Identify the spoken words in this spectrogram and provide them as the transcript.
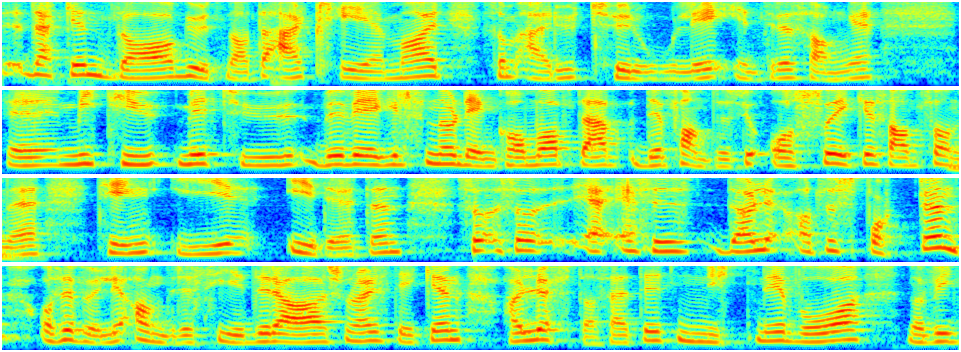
det er ikke en dag uten at det er temaer som er utrolig interessante. Eh, Metoo- Metoo-bevegelsen, når den kom opp, der, det fantes jo også ikke sant, sånne ting i idretten. Så, så jeg, jeg synes da, at sporten, og selvfølgelig andre sider av journalistikken, har løfta seg til et nytt nivå når vi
